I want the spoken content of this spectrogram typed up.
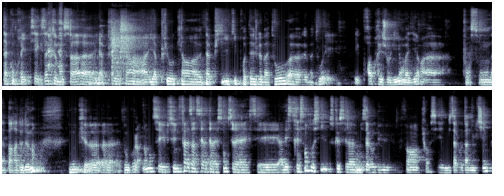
T'as compris, c'est exactement ça. Il n'y a plus aucun, il y a plus aucun euh, tapis qui protège le bateau. Euh, le bateau est, est propre et joli, on va dire, euh, pour son apparat de demain. Donc, euh, donc voilà. Non, non, c'est c'est une phase assez intéressante. C'est c'est elle est stressante aussi parce que c'est la mise à l'eau du. Enfin, tu vois, c'est une mise à l'eau d'un ultime,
